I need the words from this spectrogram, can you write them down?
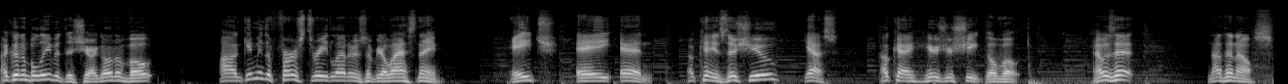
I couldn't believe it this year. I go to vote. Uh, give me the first three letters of your last name. H A N. Okay, is this you? Yes. Okay, here's your sheet. Go vote. That was it. Nothing else.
